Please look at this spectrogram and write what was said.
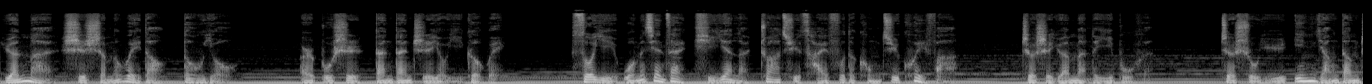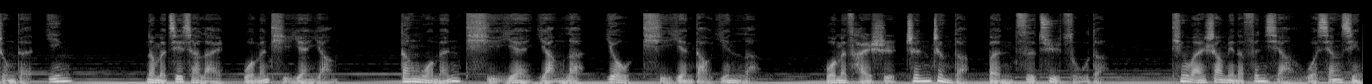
圆满是什么味道都有，而不是单单只有一个味。所以，我们现在体验了抓取财富的恐惧匮乏，这是圆满的一部分，这属于阴阳当中的阴，那么接下来我们体验阳，当我们体验阳了，又体验到阴了，我们才是真正的本自具足的。听完上面的分享，我相信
